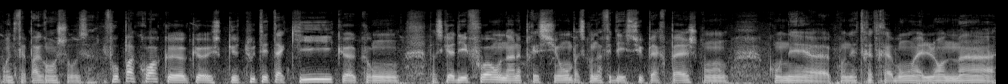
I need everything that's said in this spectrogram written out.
où on ne fait pas grand chose. Il faut pas croire que, que, que tout est acquis, que, qu'on, parce qu'il y a des fois on a l'impression, parce qu'on a fait des super pêches, qu'on, qu'on est, euh, qu'on est très très bon et le lendemain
